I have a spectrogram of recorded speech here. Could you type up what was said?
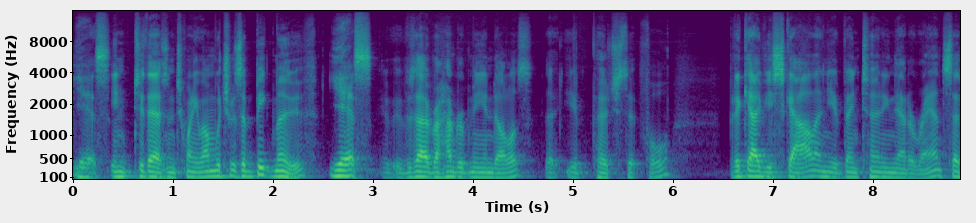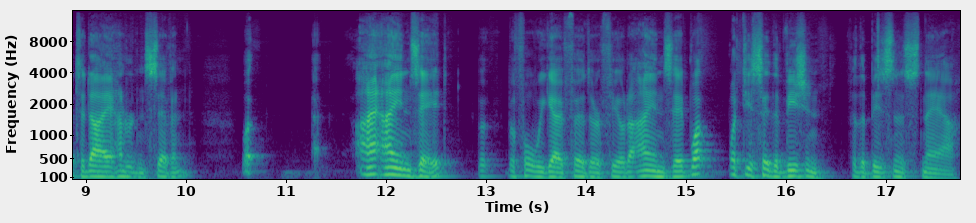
Yes. in 2021, which was a big move. Yes. It it was over $100 million that you purchased it for, but it gave you scale and you've been turning that around. So today, 107. What, ANZ, before we go further afield, ANZ, what, what do you see the vision for the business now?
